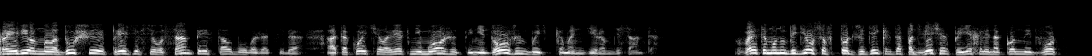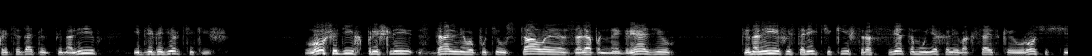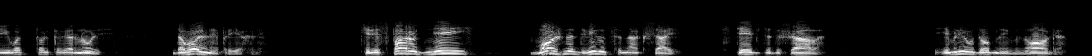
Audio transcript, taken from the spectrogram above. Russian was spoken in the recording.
Прояви он малодушие, прежде всего сам перестал бы уважать себя, а такой человек не может и не должен быть командиром десанта. В этом он убедился в тот же день, когда под вечер приехали на конный двор председатель Тыналиев и бригадир Чекиш. Лошади их пришли с дальнего пути усталые, заляпанные грязью. Тыналиев и старик Чекиш с рассветом уехали в Оксайское урочище и вот только вернулись. Довольные приехали. Через пару дней можно двинуться на Оксай. Степь задышала. Земли удобной много.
